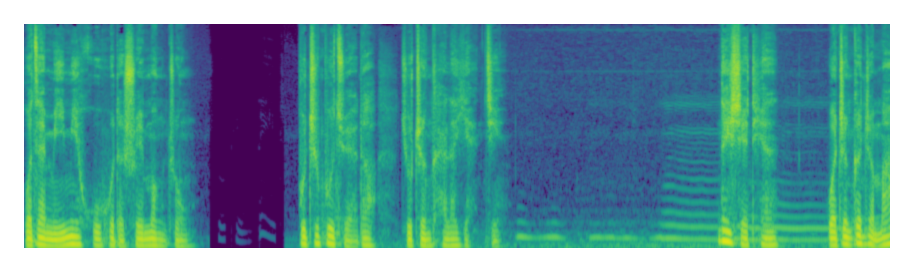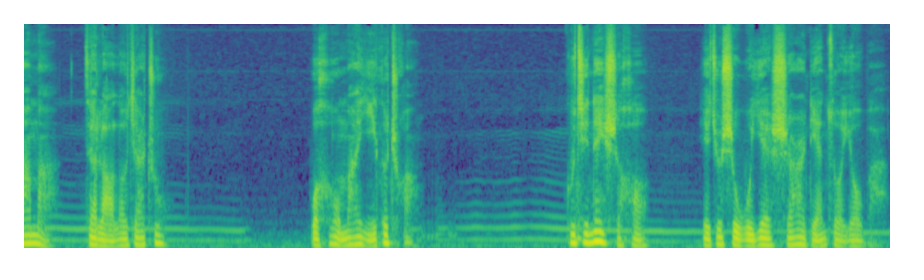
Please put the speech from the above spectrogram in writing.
我在迷迷糊糊的睡梦中，不知不觉的就睁开了眼睛。那些天，我正跟着妈妈在姥姥家住，我和我妈一个床。估计那时候，也就是午夜十二点左右吧。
